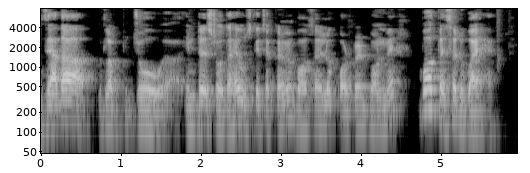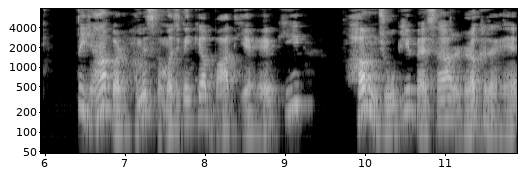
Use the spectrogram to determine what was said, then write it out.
ज़्यादा मतलब जो इंटरेस्ट होता है, उसके चक्कर में बहुत सारे लोग कॉर्पोरेट बॉन्ड में बहुत पैसा डुबाए हैं। तो यहाँ पर हमें समझने की बात यह है कि हम जो भी पैसा रख रहे हैं,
